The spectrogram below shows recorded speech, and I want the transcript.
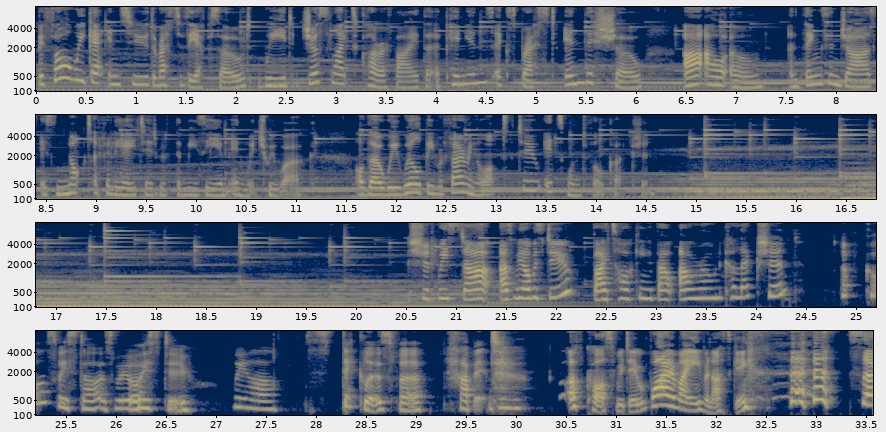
Before we get into the rest of the episode, we'd just like to clarify that opinions expressed in this show are our own, and Things in Jars is not affiliated with the museum in which we work, although we will be referring a lot to its wonderful collection. Should we start, as we always do, by talking about our own collection? Of course, we start as we always do. We are sticklers for habit. Of course we do. Why am I even asking? so,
